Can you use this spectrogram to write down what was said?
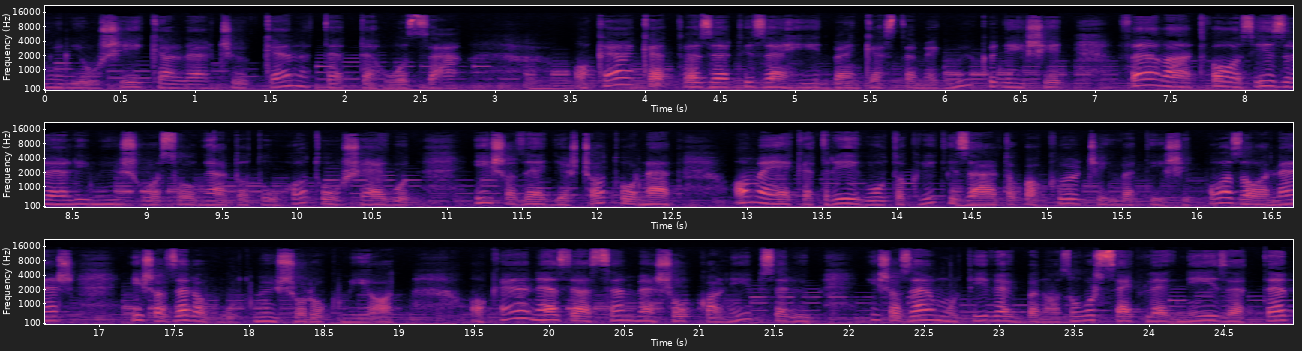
millió sékellel csökken, tette hozzá. A Kán 2017-ben kezdte meg működését, felváltva az izraeli műsorszolgáltató hatóságot és az egyes csatornát, amelyeket régóta kritizáltak a költségvetési pazarlás és az elavult műsorok miatt. A Kán ezzel szemben sokkal népszerűbb, és az elmúlt években az ország legnézettebb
